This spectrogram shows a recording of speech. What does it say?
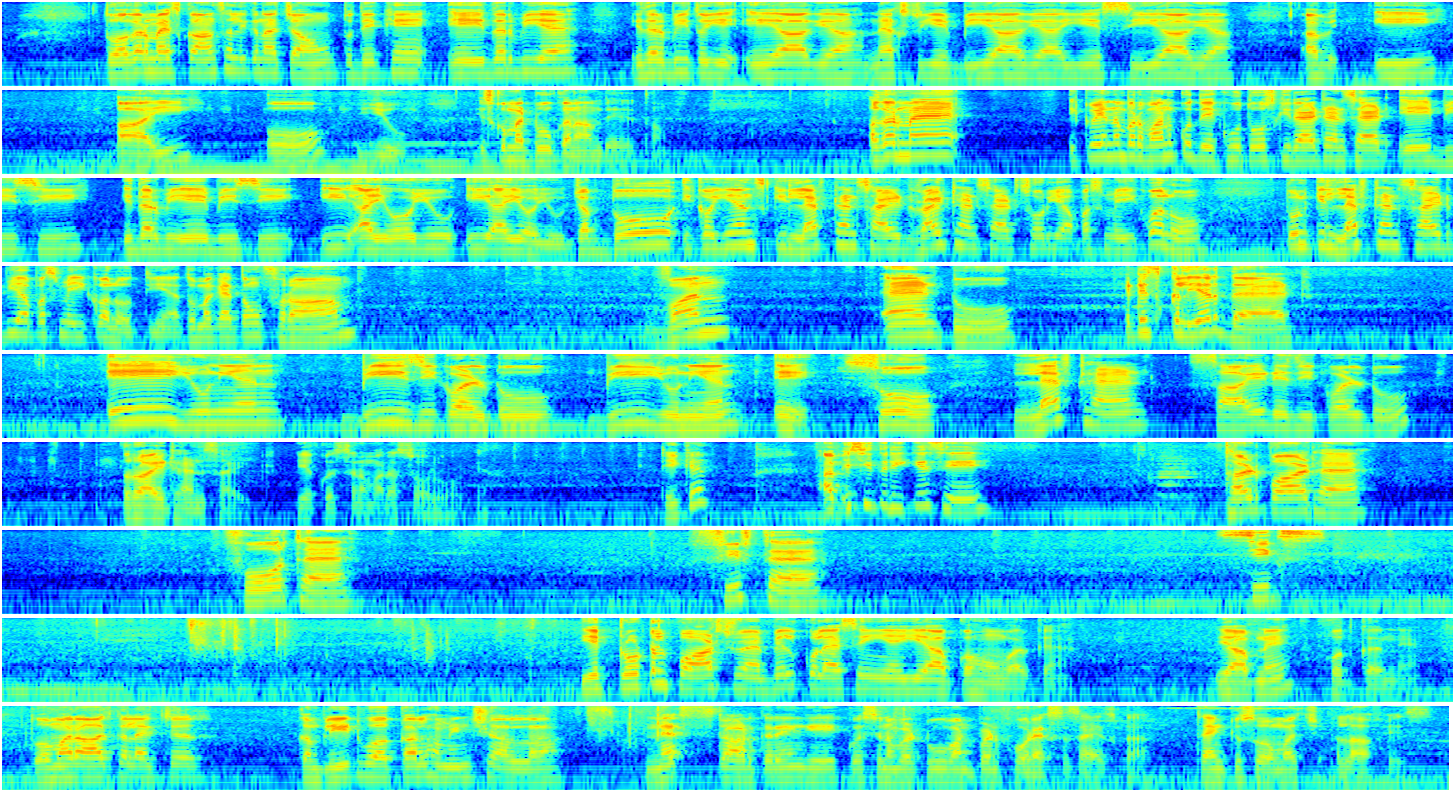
तो अगर मैं इसका आंसर लिखना चाहूँ तो देखें ए इधर भी है, इधर भी तो ये ए आ गया नेक्स्ट ये बी आ गया, ये सी आ गया. अब ई आई ओ यू इसको मैं टू का नाम दे देता हूँ. अगर मैं इक्वे नंबर वन को देखूँ तो उसकी right hand side A B C इधर भी A B C E I O U E I O U जब दो इक्वेशंस की left hand side right hand side sorry आपस में इक्वल हो तो उनकी लेफ़्ट हैंड साइड भी आपस में इक्वल होती हैं। तो मैं कहता हूँ from one and two it is clear that A union B is equal to B union A so left hand side is equal to right hand side ये क्वेश्चन हमारा सॉल्व हो गया। ठीक है? अब इसी तरीके से थर्ड पार्ट है फोर्थ है फिफ्थ है सिक्स ये टोटल पार्ट्स जो हैं, बिल्कुल ऐसे ही हैं, ये आपका होमवर्क है। ये आपने खुद करने हैं। तो हमारा आज का लेक्चर कंप्लीट हुआ। कल हम, इंशाल्लाह नेक्स्ट स्टार्ट करेंगे question number two one point four exercise का. थैंक यू सो मच अल्लाह हाफिज़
